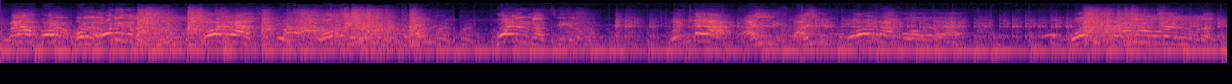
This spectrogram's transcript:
சீக்கிரம் போடா போடா. போடுங்கடா சீக்கிரம் கொண்டா அள்ளி அள்ளி போடுறா போடுற. ஒரு சாமா கூட இருக்கக்கூடாது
